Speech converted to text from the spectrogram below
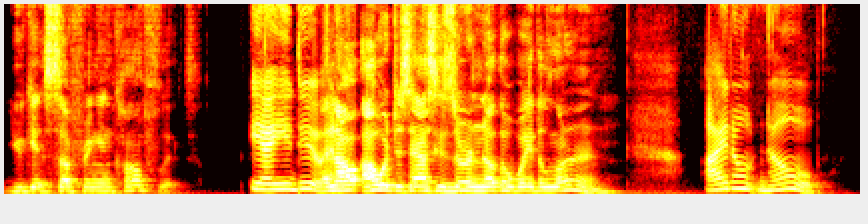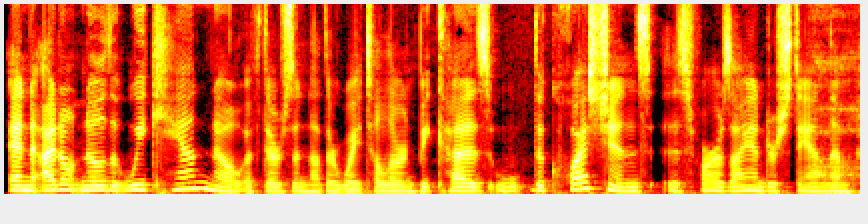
you get suffering and conflict. Yeah, you do. And I, I would just ask, is there another way to learn? I don't know. And I don't know that we can know if there's another way to learn because w- the questions, as far as I understand them, oh.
